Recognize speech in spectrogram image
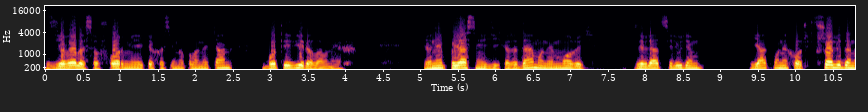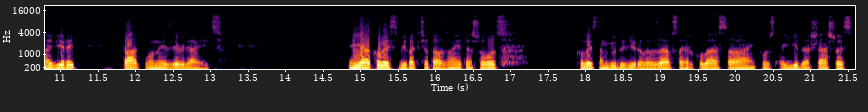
з'явилися в формі якихось інопланетян, бо ти вірила в них. І вони пояснюють їй, каже, демони можуть з'являтися людям, як вони хочуть. В що людина вірить, так вони з'являються. І я колись собі так читав, знаєте, що от колись там люди вірили в Зевса, Геркулеса, якогось Аїда, ще щось.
